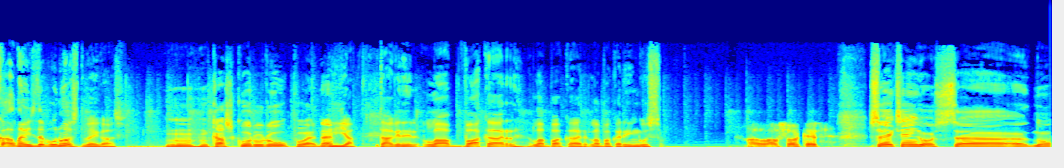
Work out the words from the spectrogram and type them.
kā lai viņas dabū nost beigās. Mm -hmm, kas kuru rūp, vai ne? Jā, tā gan ir. Labvakar, labvakar, labvakar Ingus. Labvakar. Sveiks, Ingūns. Uh, nu,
